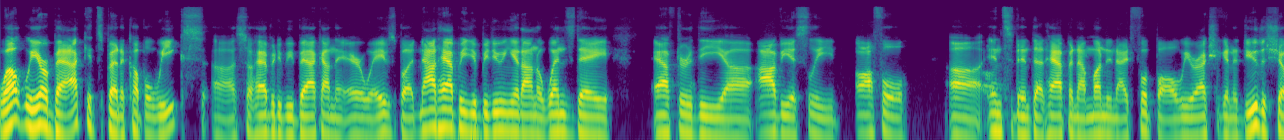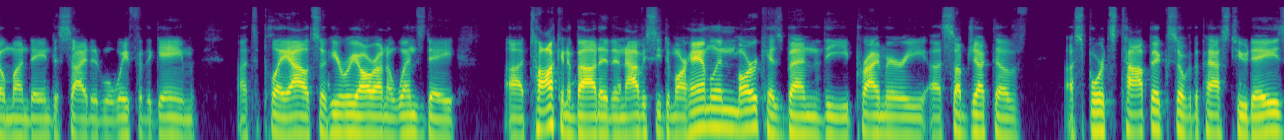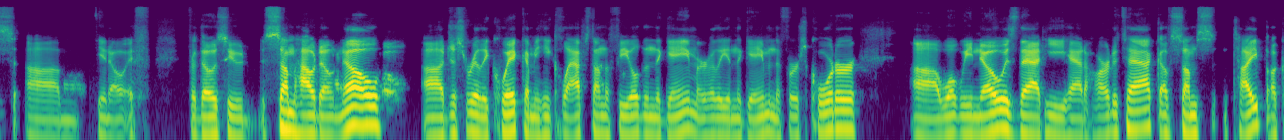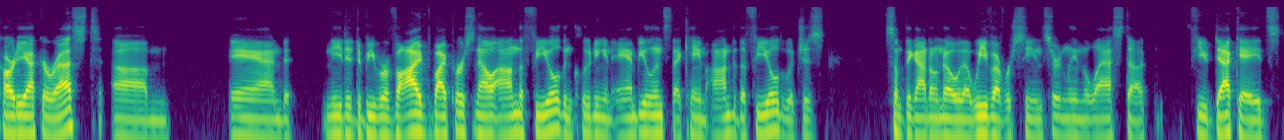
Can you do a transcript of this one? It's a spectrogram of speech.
Well, we are back. It's been a couple weeks, uh, so happy to be back on the airwaves, but not happy to be doing it on a Wednesday after the uh, obviously awful uh, incident that happened on Monday Night Football. We were actually going to do the show Monday and decided we'll wait for the game uh, to play out. So here we are on a Wednesday uh, talking about it, and obviously Damar Hamlin, Mark, has been the primary uh, subject of sports topics over the past two days. Um, you know, if for those who somehow don't know. Uh, just really quick, I mean, he collapsed on the field in the game early in the game in the first quarter. Uh, what we know is that he had a heart attack of some type, a cardiac arrest, um, and needed to be revived by personnel on the field, including an ambulance that came onto the field, which is something I don't know that we've ever seen, certainly in the last uh, few decades.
